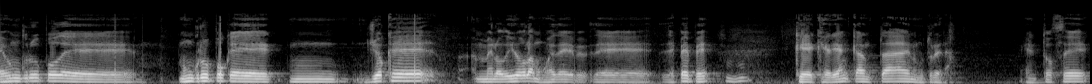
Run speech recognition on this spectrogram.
Es un grupo de un grupo que mm, yo que me lo dijo la mujer de, de- de Pepe que querían cantar en Utrera entonces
